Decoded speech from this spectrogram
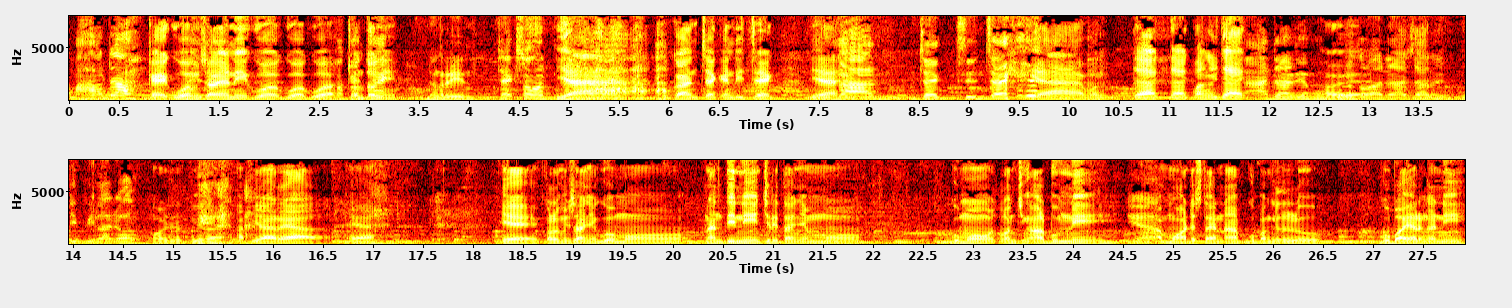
Mahal dah. Kayak gua misalnya nih, gua gua gua Pakai contoh cek. nih, dengerin. Jackson. Ya, bukan cek and dicek. Ya. Bukan. Cek sin cek. Ya, bang, cek cek panggil cek. Nggak ada dia ngumpul Oh, iya. kalau ada acara di villa doang. Oh, udah pila, api areal, ya. Ya, kalau misalnya gue mau nanti nih ceritanya mau gue mau launching album nih, Iya. mau ada stand up, gue panggil lu, gue bayar nggak nih?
